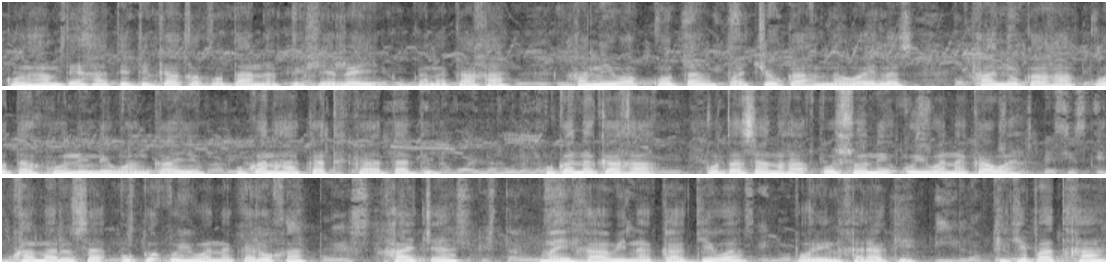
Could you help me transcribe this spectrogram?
kunhamteja Titicaca kotana pijirrey ukanakaja Haniwa kota pachuca anawailas hanu kaja kota junin de huancayo ukanaja katkatati ukana kaja kotasanja usuni uywanakawa ukamarusa uka uywanakaroja hacha mayjawinakakiwa porinjaraki kikipatja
